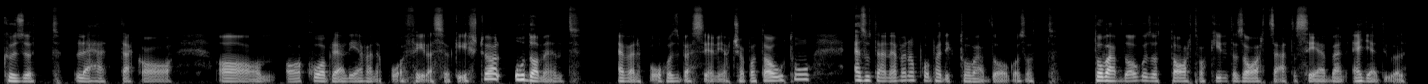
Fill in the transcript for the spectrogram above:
között lehettek a, a, a Colbrelli Evenepoel féle szökéstől. Oda ment Evenepoelhoz beszélni a csapatautó, ezután Evenepoel pedig tovább dolgozott. Tovább dolgozott, tartva kint az arcát a szélben egyedül.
